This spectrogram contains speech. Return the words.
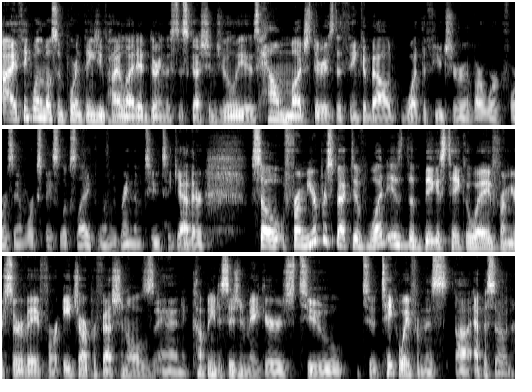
I think one of the most important things you've highlighted during this discussion, Julie, is how much there is to think about what the future of our workforce and workspace looks like when we bring them two together. So, from your perspective, what is the biggest takeaway from your survey for HR professionals and company decision makers to to take away from this uh, episode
